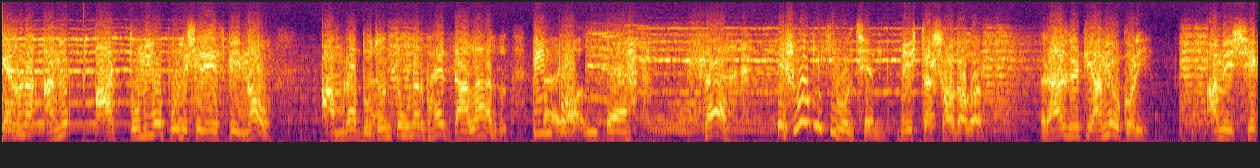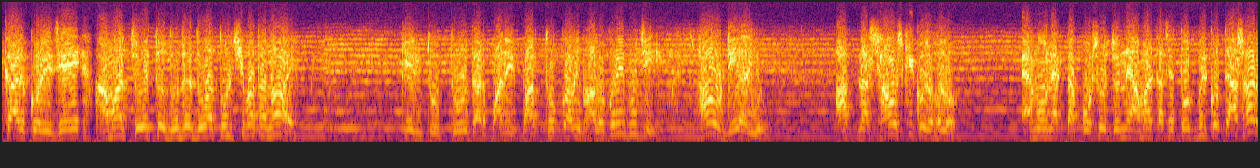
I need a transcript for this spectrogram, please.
কেননা আমিও আর তুমিও পুলিশের এসপি নও। আমরা দুজন তো ওনার ভাইয়ের দালাল পিম্পল স্যার এসব আপনি কি বলছেন? মিস্টার সৌদাগর রাজনীতি আমিও করি। আমি স্বীকার করি যে আমার চরিত্র দুধের দোয়া তুলসী পাতা নয়। কিন্তু দুধ আর পানির পার্থক্য আমি ভালো করেই বুঝি। হাউ ডিয়ার ইউ আপনার সাহস কি করে হলো? এমন একটা পশুর জন্য আমার কাছে তদবির করতে আসার?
